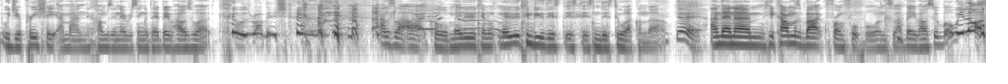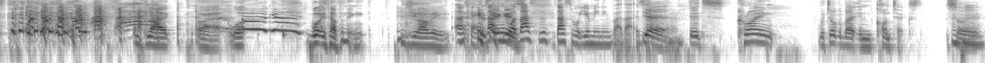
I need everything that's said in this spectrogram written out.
Would you appreciate a man who comes in every single day, babe, how's work? it was rubbish. and it's like, all right, cool. Maybe we can maybe we can do this, this, this, and this to work on that. Yeah. And then um, he comes back from football and it's like, babe, how's football? We lost. it's like, all right, what, Oh, what is happening? Do you know what I mean? Okay, The that's thing what is- that's the, that's what you're meaning by that. Is Yeah, That? it's crying. We talk about in context. So, Mhm.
